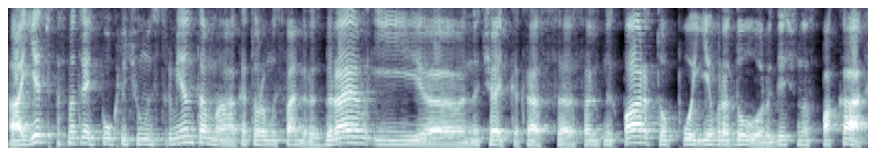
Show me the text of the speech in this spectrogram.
А если посмотреть по ключевым инструментам, которые мы с вами разбираем, и начать как раз с валютных пар, то по евро-доллару здесь у нас пока,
